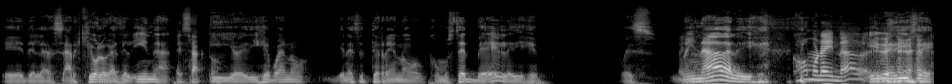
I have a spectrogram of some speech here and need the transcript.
eh, de las arqueólogas del INA. Exacto. Y yo le dije, bueno, y en ese terreno, como usted ve, le dije, pues no hay nada, le dije. ¿Cómo no hay nada? y me dice,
